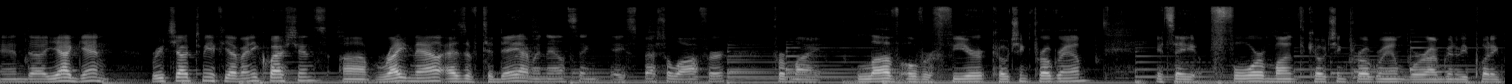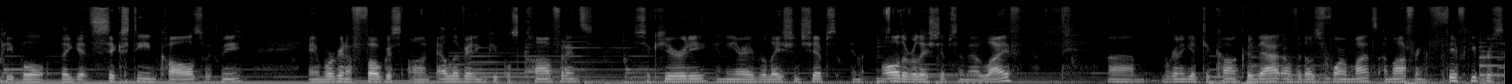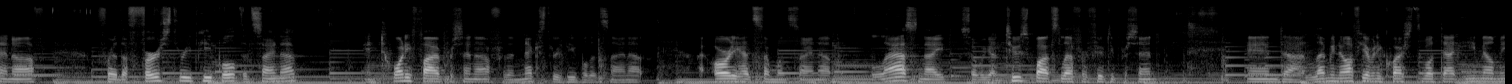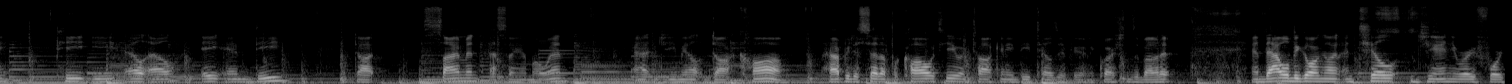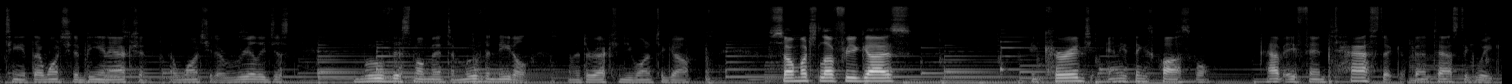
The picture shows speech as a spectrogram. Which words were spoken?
And uh, yeah, again, reach out to me if you have any questions. Um, right now, as of today, I'm announcing a special offer for my Love Over Fear coaching program. It's a four month coaching program where I'm going to be putting people, they get 16 calls with me, and we're going to focus on elevating people's confidence, security in the area of relationships, and all the relationships in their life. Um, we're going to get to conquer that over those four months. I'm offering 50% off for the first three people that sign up and 25% off for the next three people that sign up. I already had someone sign up last night, so we got two spots left for 50%. And uh, let me know if you have any questions about that. Email me, P E L L A N D dot Simon, S I M O N, at gmail.com. Happy to set up a call with you and talk any details if you have any questions about it. And that will be going on until January 14th. I want you to be in action. I want you to really just move this momentum, move the needle in the direction you want it to go. So much love for you guys. Encourage anything's possible. Have a fantastic, fantastic week.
